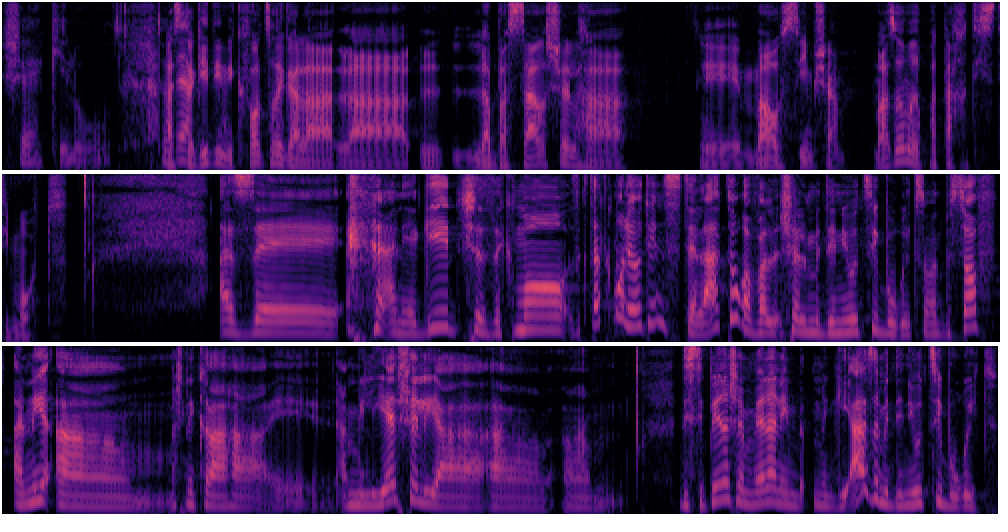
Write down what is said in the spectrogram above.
שכאילו, אתה אז יודע. תגידי, נקפוץ רגע ל, ל, לבשר של ה... אה, מה עושים שם. מה זה אומר פתחתי סתימות? אז אה, אני אגיד שזה כמו, זה קצת כמו להיות אינסטלטור, אבל של מדיניות ציבורית. זאת אומרת, בסוף, אני, מה שנקרא, אה, המיליה שלי, הדיסציפלינה שממנה אני מגיעה, זה מדיניות ציבורית.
